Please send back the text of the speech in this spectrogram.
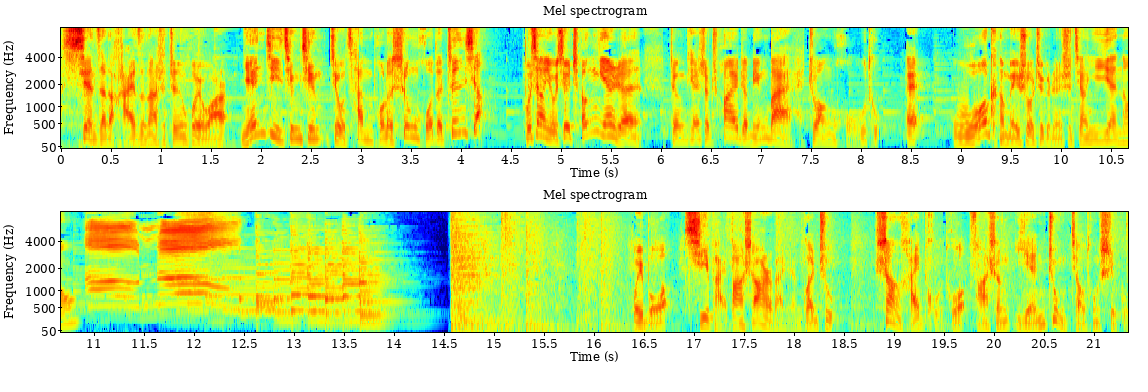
现在的孩子那是真会玩，年纪轻轻就参破了生活的真相，不像有些成年人整天是揣着明白装糊涂。哎，我可没说这个人是江一燕哦。微博七百八十二万人关注，上海普陀发生严重交通事故。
